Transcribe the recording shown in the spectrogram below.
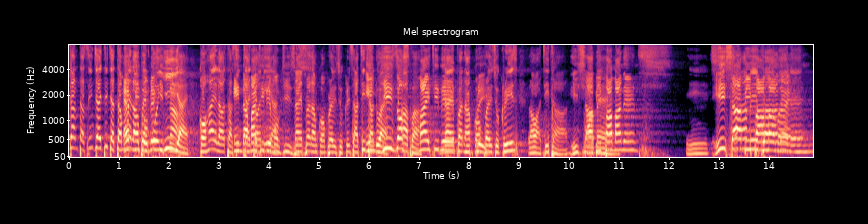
kan ta sin cha teacher tam hai Help lao me to pen ko make it yi now. ya. Ko hai lao ta sin In the mighty name of Jesus. Nai pranam kompre su Chris a teacher In. Jesus' mighty name we pray. kompre su Chris lao a teacher. It shall be permanent. It shall be permanent.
